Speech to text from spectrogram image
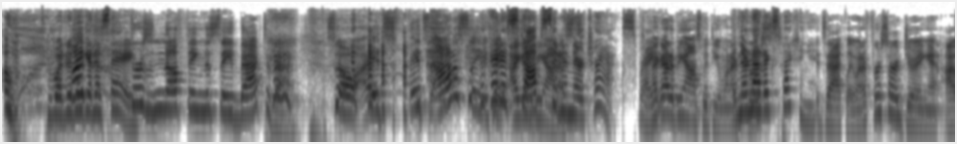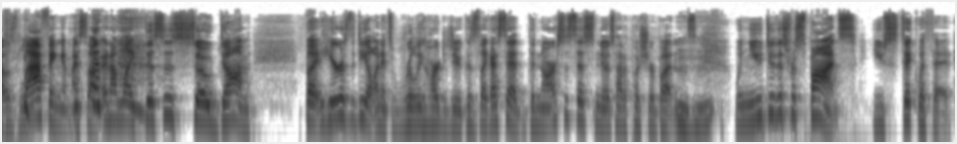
Oh, what are they gonna say? There's nothing to say back to that. So it's it's honestly it okay, kind of stops them in their tracks, right? I got to be honest with you. When and I they're not expecting it. exactly when I first started doing it, I was laughing at myself and I'm like, this is so dumb. But here's the deal, and it's really hard to do because, like I said, the narcissist knows how to push your buttons. Mhm. When you do this response, you stick with it.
